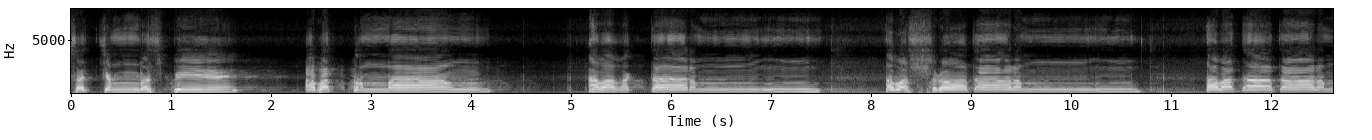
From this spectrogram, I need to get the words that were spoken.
సత్యం వస్మి అవత్వం మాం అవవక్తారం అవశ్రోతారం అవతాతారం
